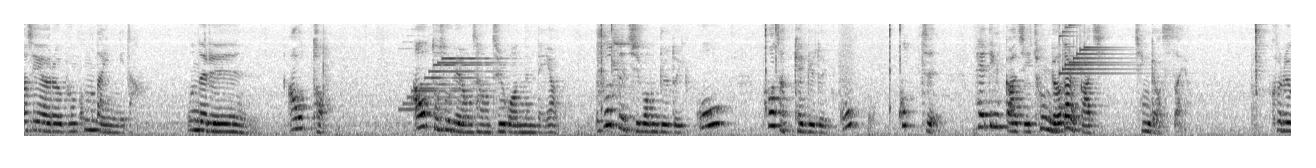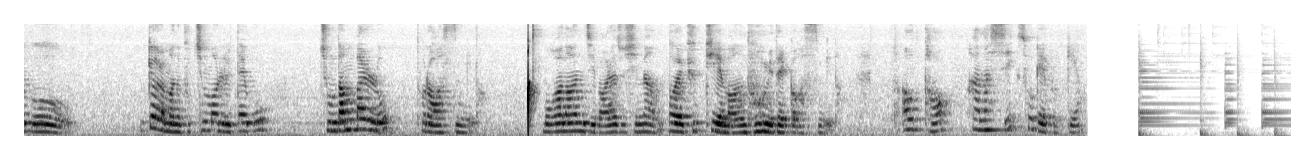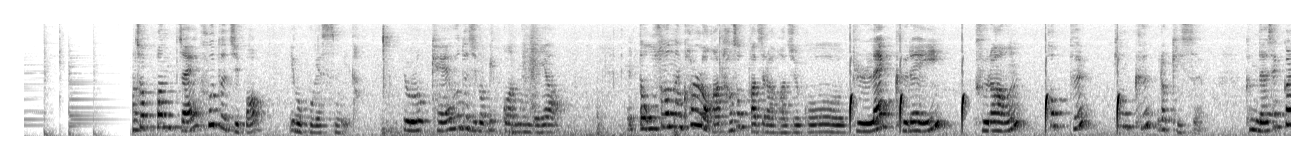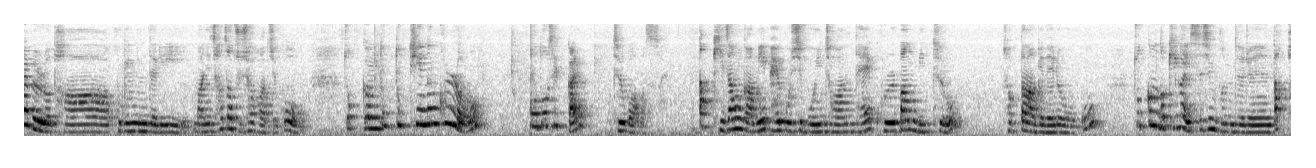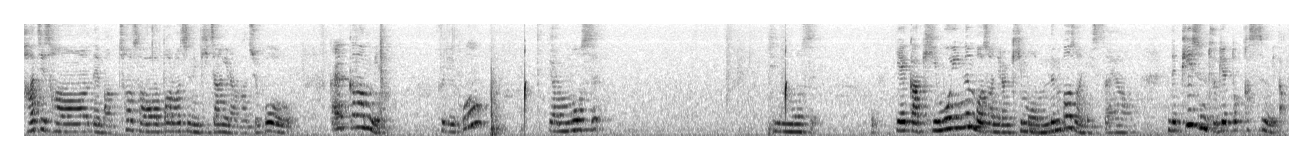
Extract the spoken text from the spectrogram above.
안녕하세요 여러분 콩다입니다. 오늘은 아우터 아우터 소개 영상 들고 왔는데요. 후드 지방류도 있고 퍼 자켓류도 있고 코트, 패딩까지 총 8가지 챙겨왔어요. 그리고 6개월 만에 붙임머리를 떼고 중단발로 돌아왔습니다. 뭐가 나은지 말해주시면 저의 뷰티에 많은 도움이 될 것 같습니다. 아우터 하나씩 소개해 볼게요. 첫 번째 후드 집업 입어보겠습니다. 이렇게 후드 집업 입고 왔는데요. 일단 우선은 컬러가 다섯 가지라 가지고 블랙, 그레이, 브라운, 퍼플, 핑크 이렇게 있어요. 근데 색깔별로 다 고객님들이 많이 찾아주셔가지고 조금 톡톡 튀는 컬러로 포도 색깔 들고 와봤어요. 딱 기장감이 155인 저한테 골반 밑으로 적당하게 내려오고 조금 더 키가 있으신 분들은 딱 바지 선에 맞춰서 떨어지는 기장이라 가지고 깔끔합니다. 그리고 옆모습, 뒷모습. 얘가 기모 있는 버전이랑 기모 없는 버전이 있어요. 근데 핏은 두 개 똑같습니다.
